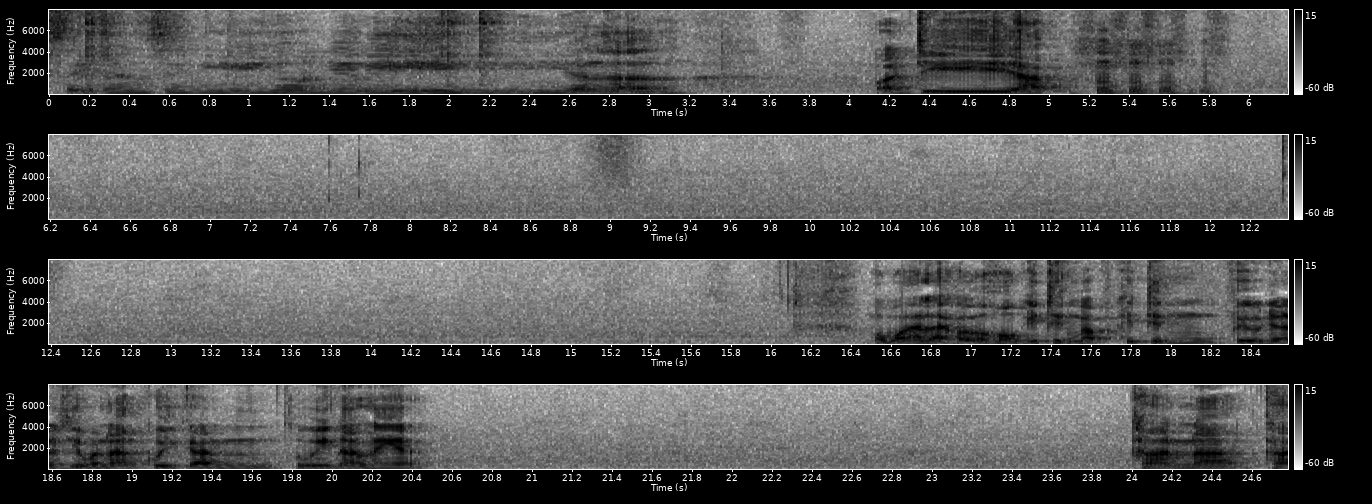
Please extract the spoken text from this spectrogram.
เซรันเซนียอนเยวียาลาหวานเจี๊ยบผมว่าหลายคนก็คงคิดถึงแบบคิดถึงฟิลเนี้ยที่มานั่งคุยกันนู่นนนั่นอะไรเงี้ย ถ้าหน้าถ้า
